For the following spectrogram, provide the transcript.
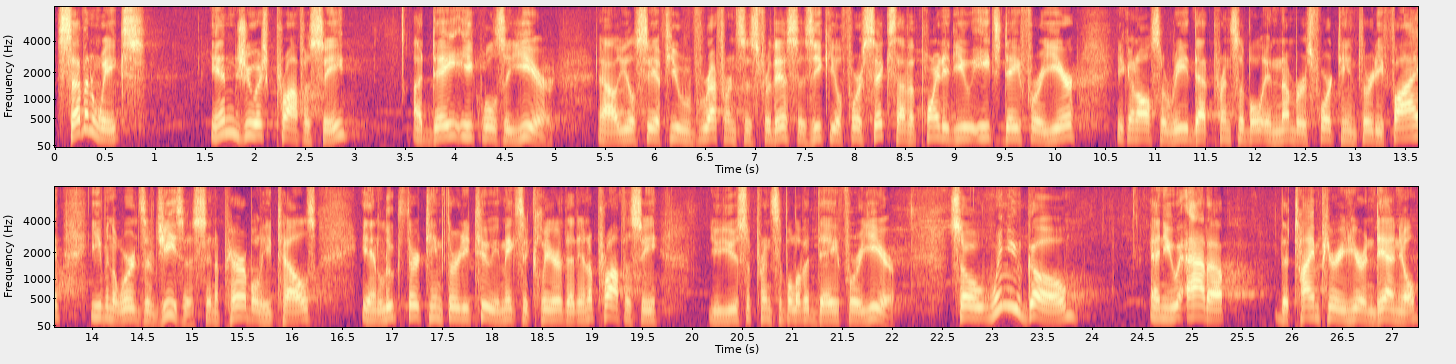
Seven weeks in Jewish prophecy, a day equals a year. Now, you'll see a few references for this. Ezekiel 4 6, I've appointed you each day for a year. You can also read that principle in Numbers 14 35. Even the words of Jesus in a parable he tells in Luke 13 32, he makes it clear that in a prophecy, you use the principle of a day for a year. So when you go and you add up the time period here in Daniel,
